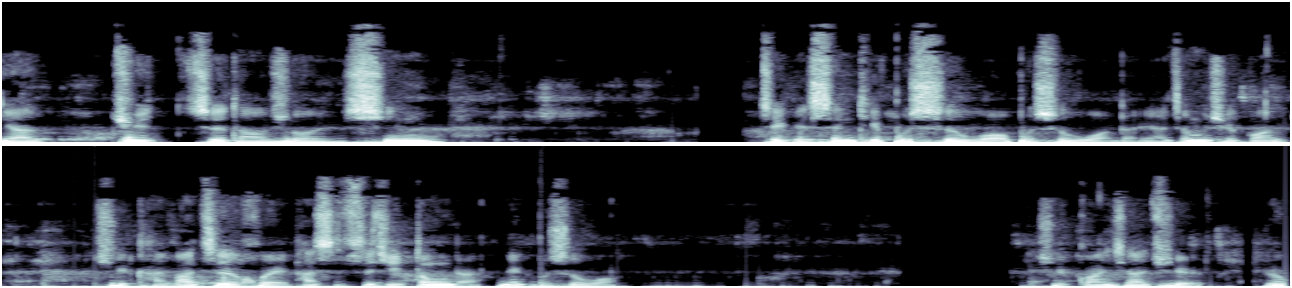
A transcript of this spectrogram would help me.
要去知道说心，这个身体不是我，不是我的，要这么去观，去开发智慧，它是自己动的，那个不是我。去观下去。如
